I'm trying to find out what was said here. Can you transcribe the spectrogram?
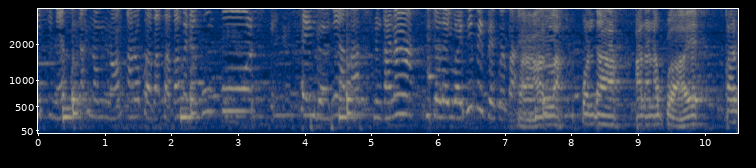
isine bocah nom-nom karo bapak-bapak pada kumpul. Senggane apa? Nang kana didalai wifi pibe kue, Pak? Alah, kontak anak-anak baik. Kan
